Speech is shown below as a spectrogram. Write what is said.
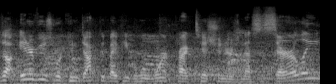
the interviews were conducted by people who weren't practitioners necessarily.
